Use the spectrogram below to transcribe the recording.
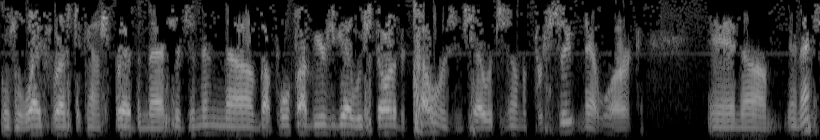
was a way for us to kind of spread the message. And then uh, about four or five years ago we started the television show which is on the pursuit network. And um and that's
